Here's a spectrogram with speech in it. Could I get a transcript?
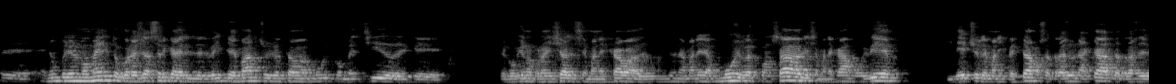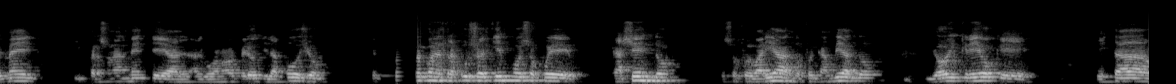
eh, en un primer momento, por allá cerca del, 20 de marzo, yo estaba muy convencido de que el gobierno provincial se manejaba de, una manera muy responsable, se manejaba muy bien, y de hecho le manifestamos a través de una carta, a través del mail, y personalmente al, gobernador Perotti el apoyo. Con el transcurso del tiempo eso fue cayendo, eso fue variando, fue cambiando, y hoy creo que está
